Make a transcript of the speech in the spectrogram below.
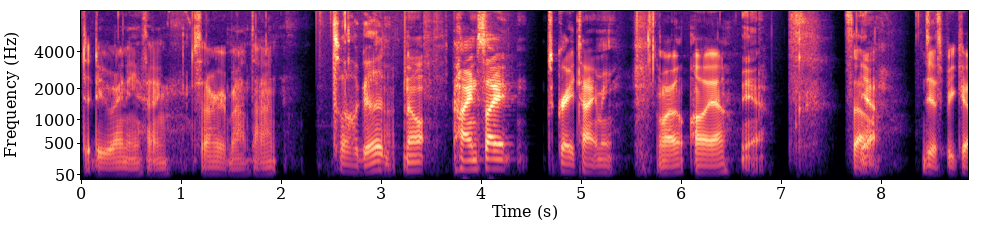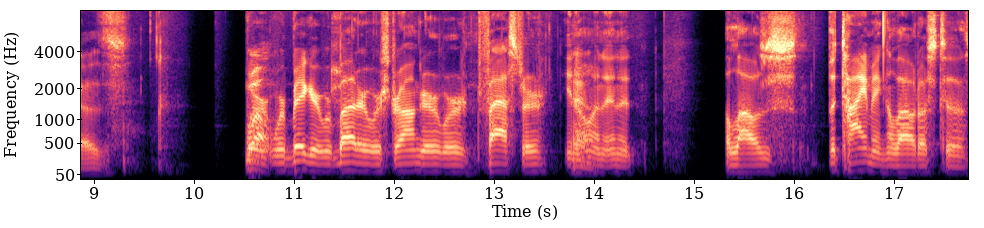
to do anything. Sorry about that. It's all good. Uh, no, hindsight, it's great timing. Well, oh yeah. Yeah, So Yeah. just because, We're, we're bigger, we're better, we're stronger, we're faster, you know, Yeah. and, and it allows the timing allowed us to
